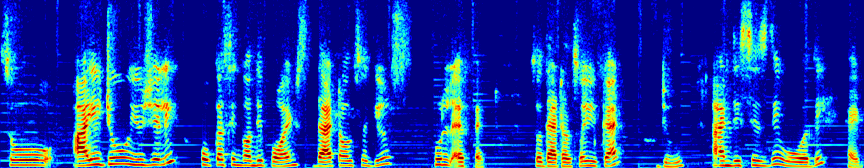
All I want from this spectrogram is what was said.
So i do usually focusing on the points. That also gives full effect. So that also you can do. And this is the over the head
